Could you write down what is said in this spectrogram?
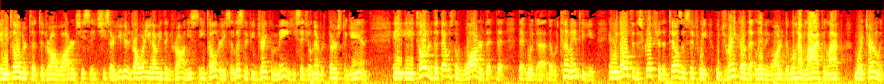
And he told her to, to draw water. And she said, she said, Are you here to draw water? Do you have anything to draw? And he, he told her, He said, Listen, if you drink from me, he said, you'll never thirst again. And he, and he told her that that was the water that that that would uh, that would come into you. And we know through the Scripture that tells us if we we drink of that living water that we'll have life and life more eternally.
